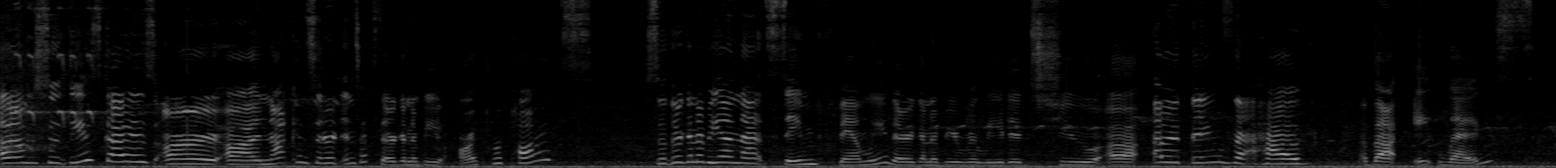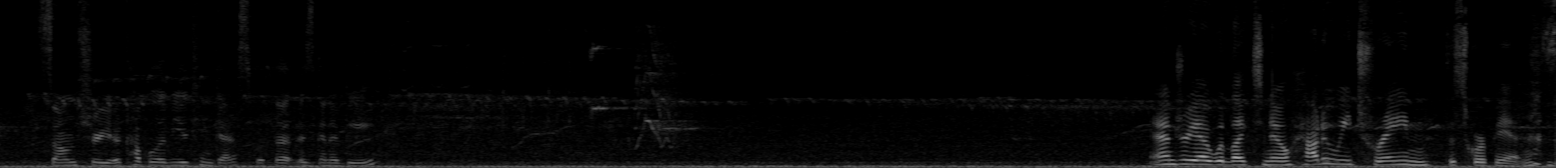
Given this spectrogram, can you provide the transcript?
Um, so these guys are uh, not considered insects. They're going to be arthropods. So they're going to be in that same family. They're going to be related to uh, other things that have about eight legs. So I'm sure a couple of you can guess what that is gonna be. Andrea would like to know how do we train the scorpions?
